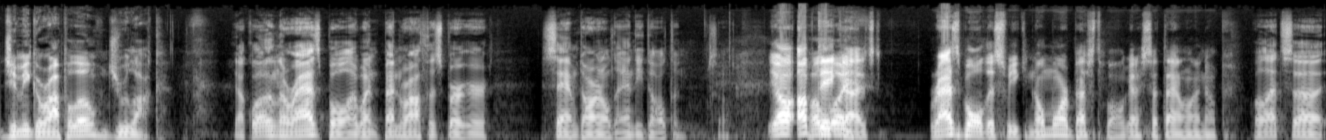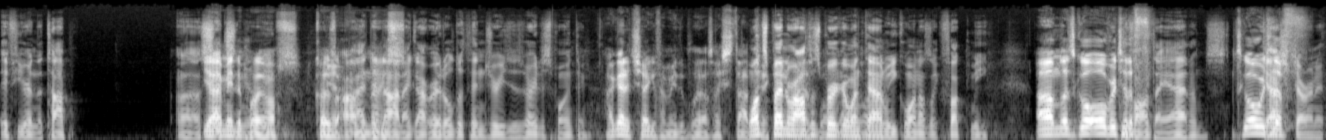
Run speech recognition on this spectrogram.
Jimmy Garoppolo, Drew Lock. Yeah, well, in the Razzball, I went Ben Roethlisberger, Sam Darnold, Andy Dalton. So Yo, update, boy. guys. Razzball this week. No more best ball. Gotta set that lineup. Well, that's uh, if you're in the top. Uh, Yeah, I made the in your league. playoffs because Yeah, I'm did nice. not. I got riddled with injuries. It's very disappointing. I gotta check if I made the playoffs. I stopped. Once Ben the Razzball, not Roethlisberger went down week one, I was like, "Fuck me." Um, let's go over to the Davante Adams. let's go over Gosh to the darn it.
